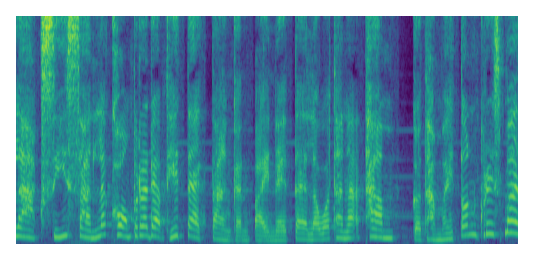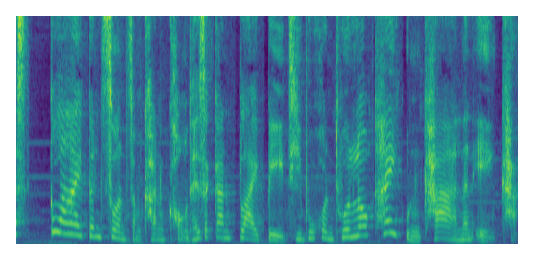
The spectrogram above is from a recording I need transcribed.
หลากสีสันและของประดับที่แตกต่างกันไปในแต่ละวัฒนธรรม ก็ทำให้ต้นคริสต์มาสกลายเป็นส่วนสำคัญของเทศกาลปลายปีที่ผู้คนทั่วโลกให้คุณค่านั่นเองค่ะ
